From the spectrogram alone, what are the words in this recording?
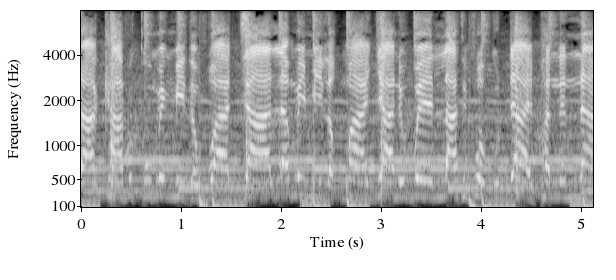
ราคาพวกกูแม่งมีแต่วาจา และไม่มีหรอกมายาในเวลาที่พวกกูได้พันนา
